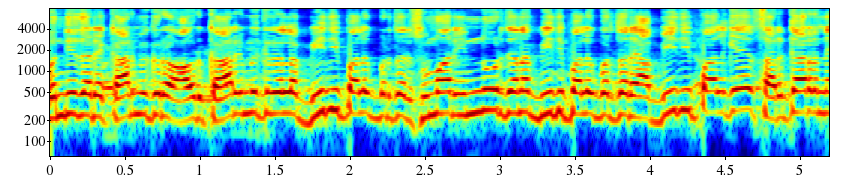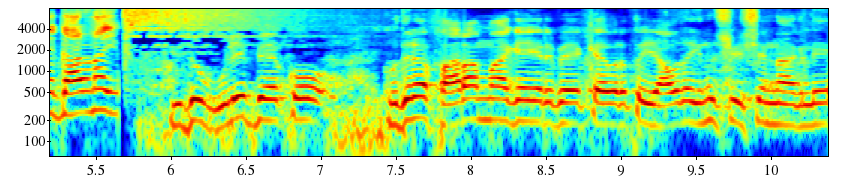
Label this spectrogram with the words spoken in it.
ಬಂದಿದ್ದಾರೆ ಕಾರ್ಮಿಕರು. ಅವ್ರ ಕಾರ್ಮಿಕರೆಲ್ಲ ಬೀದಿ ಪಾಲಕ್ಕೆ ಬರ್ತಾರೆ. ಸುಮಾರು ಇನ್ನೂರು ಜನ ಬೀದಿ ಪಾಲಕ್ಕೆ ಬರ್ತಾರೆ. ಆ ಬೀದಿ ಪಾಲ್ಗೆ ಸರ್ಕಾರನೇ ಕಾರಣ. ಇದು ಉಳಿಬೇಕು. ಕುದುರೆ ಫಾರಮ್ ಆಗೇ ಇರಬೇಕೇ ಹೊರತು ಯಾವುದೇ ಇನ್ಸ್ಟಿಟ್ಯೂಷನ್ ಆಗಲಿ,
